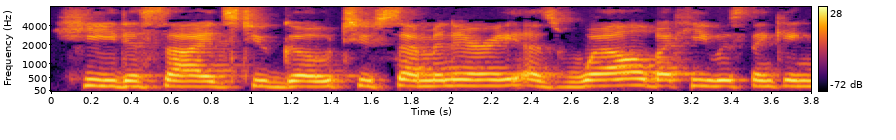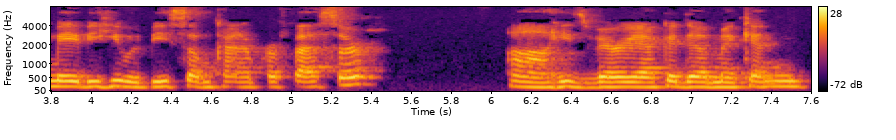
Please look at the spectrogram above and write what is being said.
He decides to go to seminary as well, but he was thinking maybe he would be some kind of professor. Uh, he's very academic and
